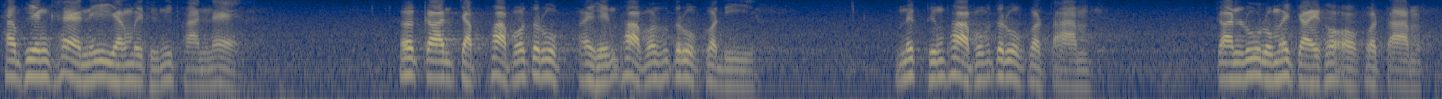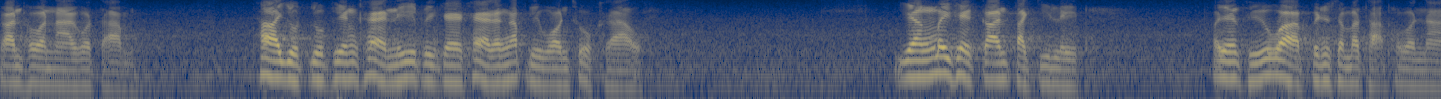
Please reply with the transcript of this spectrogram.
ถ้าเพียงแค่นี้ยังไม่ถึงนิพพานแน่เพราะการจับภาพพระพุทธรูปให้เห็นภาพพระพุทธรูปก็ดี นึกถึงภาพพระพุทธรูปก็ตาม การรู้ลมให้ใจเขาออกก็ตาม การภาวนาก็ตาม ถ้าหยุดอยู่เพียงแค่นี้เป็นแค่แค่ระงับนิวรณ์ชั่วคราว ยังไม่ใช่การตัดกิเลสเพราะยังถือว่าเป็นสมถะภาวนา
